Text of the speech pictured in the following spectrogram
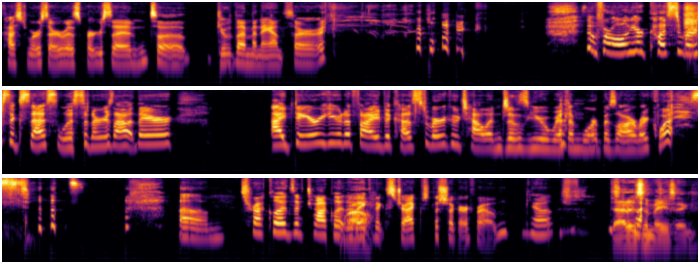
customer service person to give them an answer. like, so for all your customer success listeners out there, I dare you to find a customer who challenges you with a more bizarre request. um, truckloads of chocolate that Wow. they can extract the sugar from. Yeah. that is amazing.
